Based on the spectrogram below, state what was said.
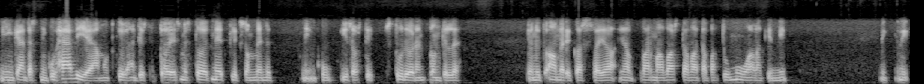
mihinkään tästä niin kuin häviää, mutta kyllähän tietysti toi, esimerkiksi toi, että Netflix on mennyt niin kuin isosti studioiden tontille jo nyt Amerikassa ja, ja varmaan vastaavaa tapahtuu muuallakin, niin, niin, niin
